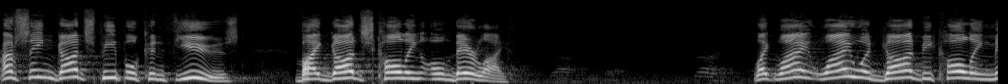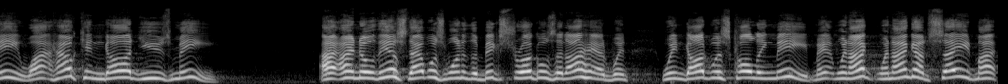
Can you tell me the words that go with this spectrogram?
I've seen God's people confused by God's calling on their life. Like, why, why would God be calling me? Why, how can God use me? I, I know this, that was one of the big struggles that I had when, when God was calling me. Man, when I, when I got saved, my,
